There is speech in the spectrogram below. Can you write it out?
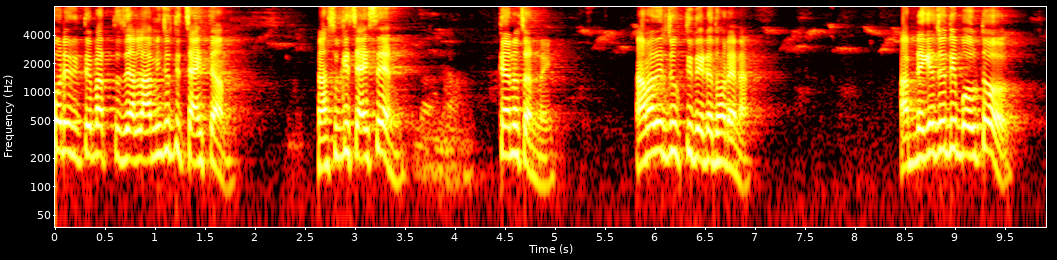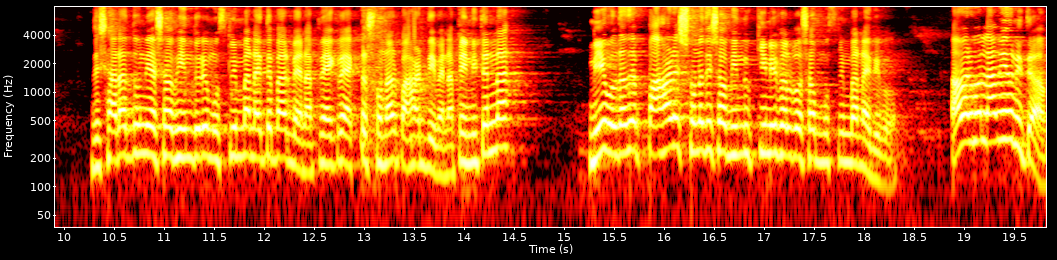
করে দিতে পারতো যে আল্লাহ, আমি যদি চাইতাম, রাসুল কি চাইছেন? কেন চান নাই? আমাদের যুক্তিতে এটা ধরে না। আপনাকে যদি বলতো যে সারা দুনিয়া সব হিন্দুরে মুসলিম বানাইতে পারবেন, আপনি একটা সোনার পাহাড় দিবেন, আপনি নিতেন না? নিয়ে বলতাম যে পাহাড়ের দিয়ে সব হিন্দু কিনে ফেলব, সব মুসলিম বানাই দিব। আমার বললে, আমিও নিতাম।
